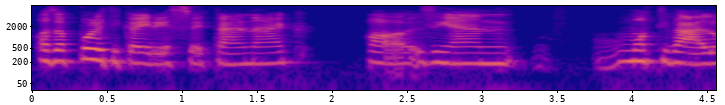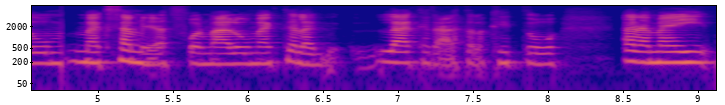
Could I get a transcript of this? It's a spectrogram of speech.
az a politikai részvételnek az ilyen motiváló, meg szemléletformáló, meg tényleg lelket átalakító elemei.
